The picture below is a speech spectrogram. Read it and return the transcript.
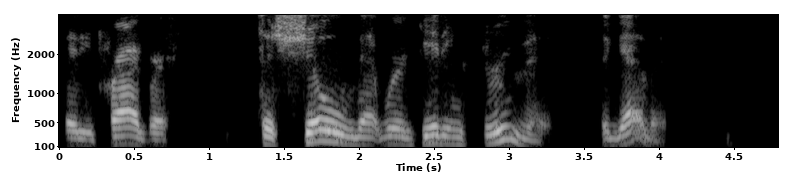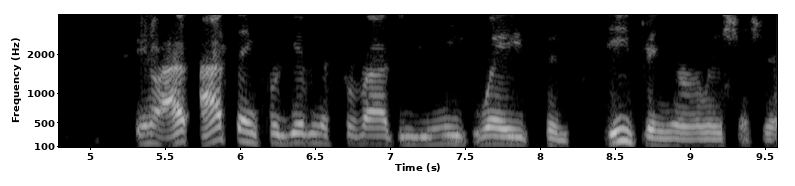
steady progress to show that we're getting through this together you know, I, I think forgiveness provides a unique way to deepen your relationship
